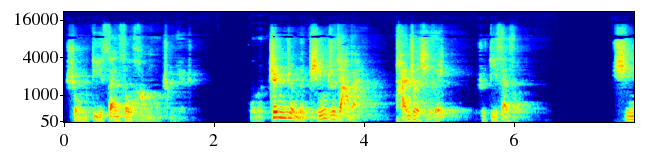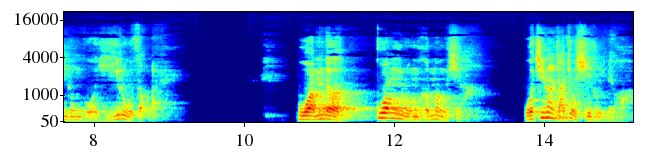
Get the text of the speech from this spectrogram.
是我们第三艘航母承建者，我们真正的平直甲板弹射起飞。是第三艘，新中国一路走来，我们的光荣和梦想。我经常讲，就习主席那话：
